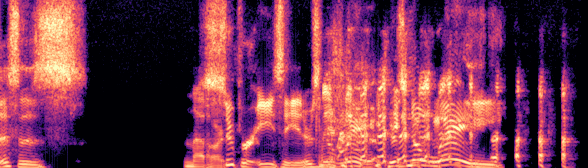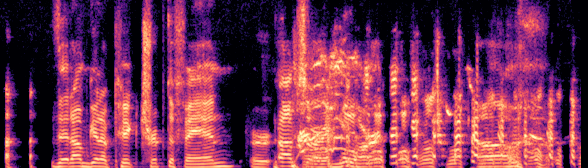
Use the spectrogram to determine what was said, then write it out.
this is Not hard. super easy. There's no way. There's no way that I'm gonna pick Tryptophan or I'm sorry, Newhart. Um,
